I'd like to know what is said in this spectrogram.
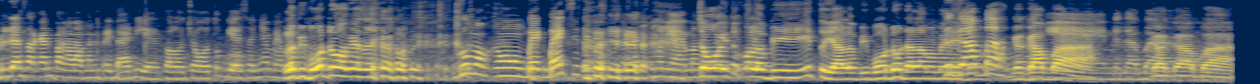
berdasarkan pengalaman pribadi ya, kalau cowok tuh biasanya memang lebih bodoh biasanya gue mau ngomong baik-baik sih tadi sebenarnya cuman ya emang cowok itu kok lebih itu ya lebih bodoh dalam memanage gegabah. Gegabah. Mungkin, gegabah. Gegabah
